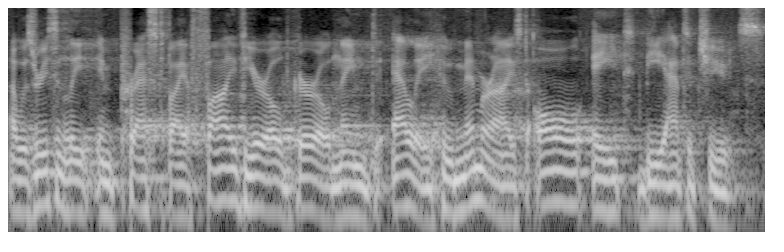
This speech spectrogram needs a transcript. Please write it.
I was recently impressed by a five year old girl named Ellie who memorized all eight Beatitudes,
